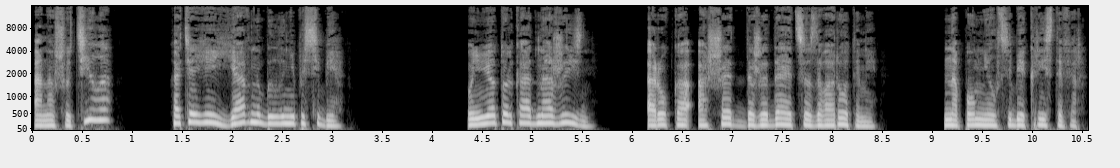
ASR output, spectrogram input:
Она шутила, хотя ей явно было не по себе. У нее только одна жизнь, а рука Ашет дожидается за воротами, напомнил себе Кристофер.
